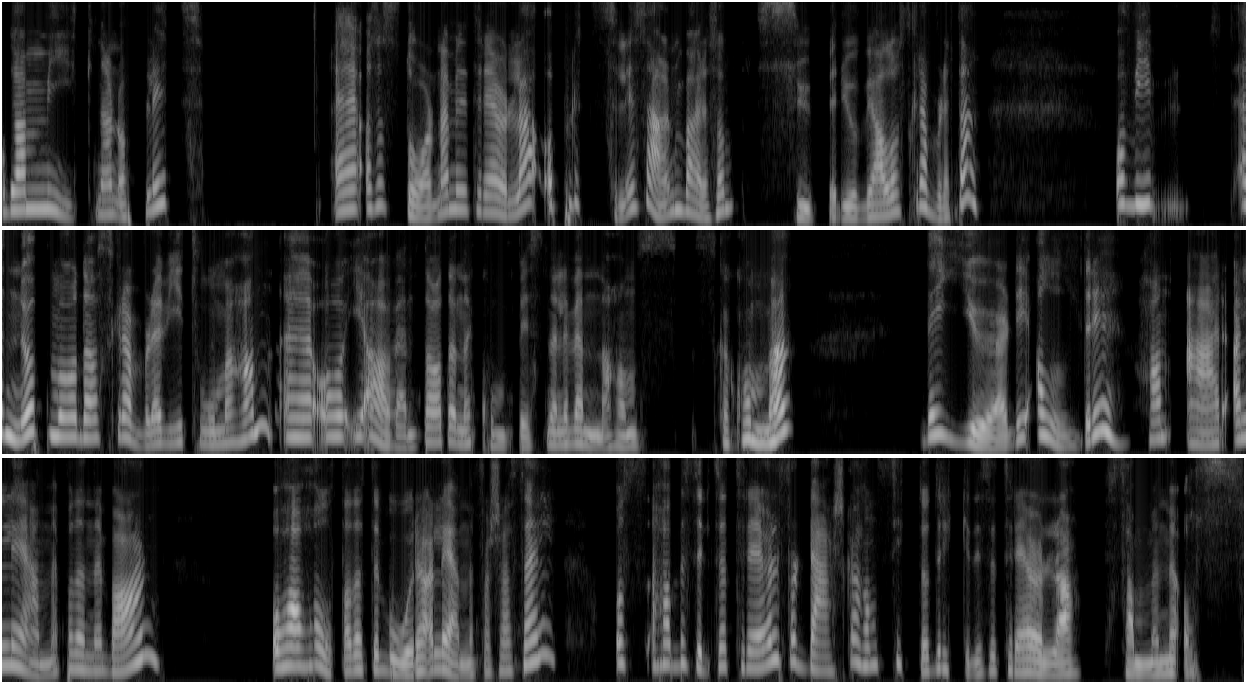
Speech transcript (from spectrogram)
Og da mykner den opp litt. Eh, og så står han der med de tre øla, og plutselig så er han bare sånn superjovial og skravlete. Og vi ender jo opp med å da skravle, vi to med han, eh, og i avvente av at denne kompisen eller vennene hans skal komme. Det gjør de aldri. Han er alene på denne baren, og har holdt av dette bordet alene for seg selv. Og har bestilt seg tre øl, for der skal han sitte og drikke disse tre øla sammen med oss.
